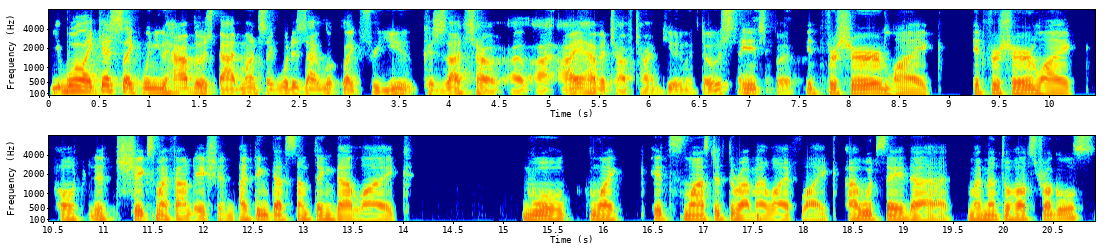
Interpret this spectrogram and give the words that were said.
Well i guess like when you have those bad months like what does that look like for you? Because that's how I, I have a tough time dealing with those things it, but it for sure like it for sure like oh it shakes my foundation. I think that's something that like well like it's lasted throughout my life like i would say that my mental health struggles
